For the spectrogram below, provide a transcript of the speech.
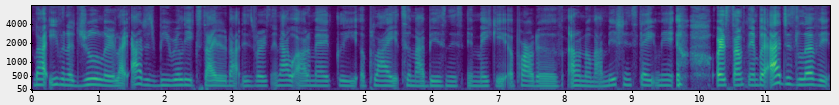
about, even a jeweler, like I'll just be really excited about this verse and I will automatically apply it to my business and make it a part of, I don't know, my mission statement or something, but I just love it.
